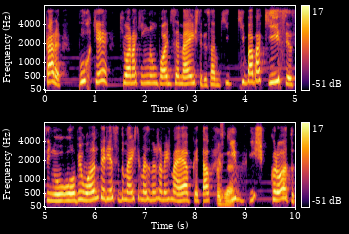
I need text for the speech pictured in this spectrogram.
cara, por que, que o Anakin não pode ser mestre, sabe? Que, que babaquice, assim. O, Obi-Wan teria sido mestre mais ou menos na mesma época e tal. Pois é. Que escroto.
